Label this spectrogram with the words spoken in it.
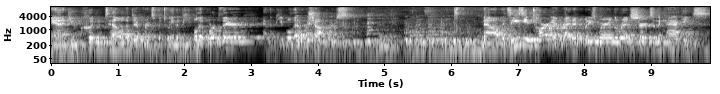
and you couldn't tell the difference between the people that work there and the people that were shoppers? Now, it's easy at Target, right? Everybody's wearing the red shirts and the khakis.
